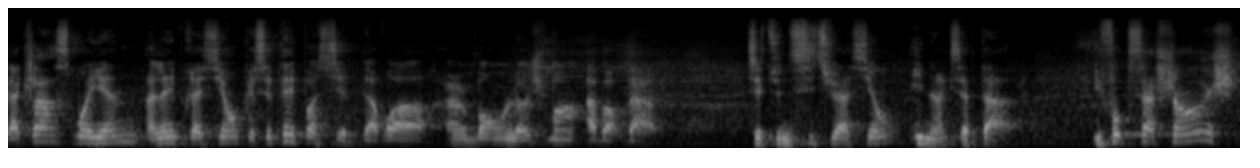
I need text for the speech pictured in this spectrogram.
la classe moyenne a l'impression que c'est impossible d'avoir un bon logement abordable. C'est une situation inacceptable. Il faut que ça change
